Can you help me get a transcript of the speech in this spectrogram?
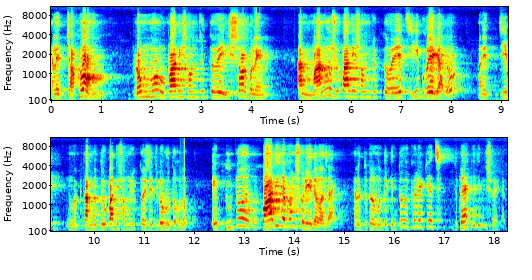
তাহলে যখন ব্রহ্ম উপাধি সংযুক্ত হয়ে ঈশ্বর হলেন, আর মানুষ উপাধি সংযুক্ত হয়ে জীব হয়ে গেল মানে জীব তার মধ্যে উপাধি সংযুক্ত হয়েছে জীবভূত হলো, এই দুটো উপাধি যখন সরিয়ে দেওয়া যায়, তাহলে দুটোর মধ্যে কিন্তু ইকুয়ালিটি আছে, দুটো একই জিনিস হয়ে গেল।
